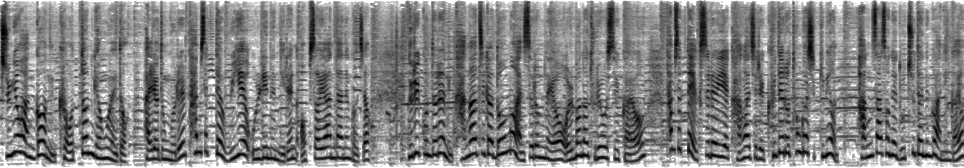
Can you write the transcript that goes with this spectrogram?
중요한 건 그 어떤 경우에도 반려동물을 탐색대 위에 올리는 일은 없어야 한다는 거죠. 누리꾼들은 강아지가 너무 안쓰럽네요. 얼마나 두려웠을까요? 탐색대 엑스레이에 강아지를 그대로 통과시키면 방사선에 노출되는 거 아닌가요?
